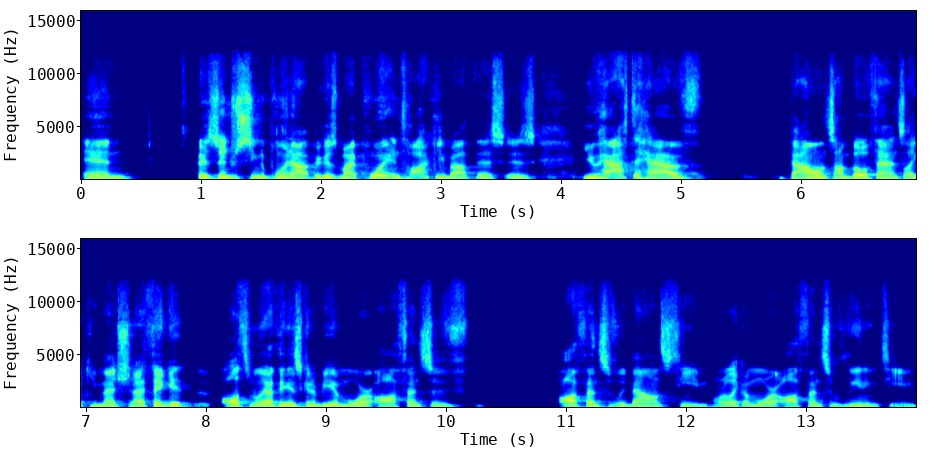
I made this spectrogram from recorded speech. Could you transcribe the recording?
and it's interesting to point out because my point in talking about this is you have to have balance on both ends, like you mentioned. I think it ultimately, I think it's going to be a more offensive offensively balanced team or like a more offensive leaning team,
